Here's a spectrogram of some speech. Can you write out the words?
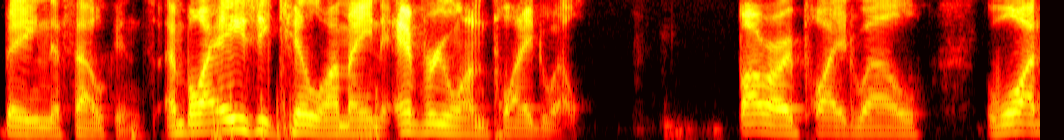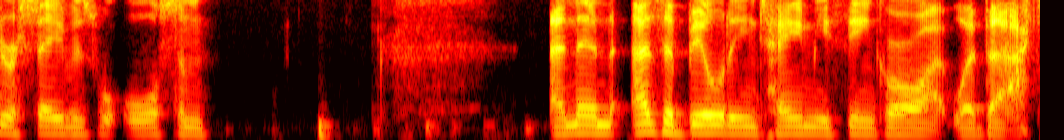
being the Falcons. And by easy kill, I mean everyone played well. Burrow played well. The wide receivers were awesome. And then as a building team, you think, all right, we're back.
